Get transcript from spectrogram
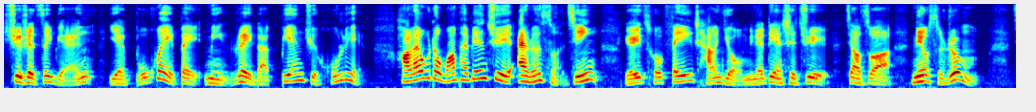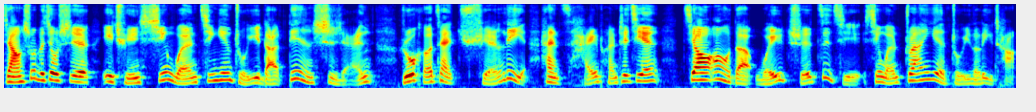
叙事资源也不会被敏锐的编剧忽略。好莱坞的王牌编剧艾伦·索金有一出非常有名的电视剧，叫做《Newsroom》，讲述的就是一群新闻精英主义的电视人如何在权力和财团之间骄傲地维持自己新闻专业主义的立场。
